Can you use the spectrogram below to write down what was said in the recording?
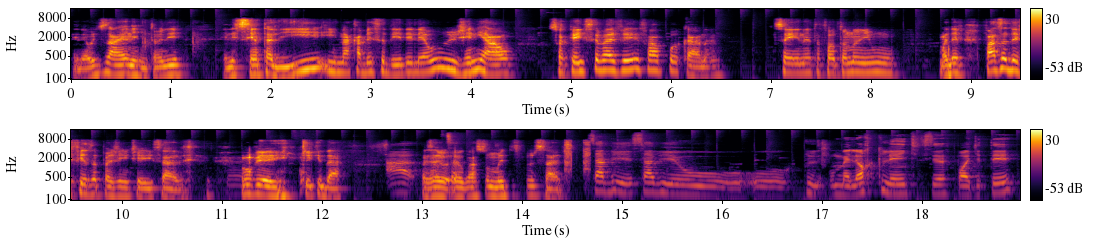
ele é o designer. Então ele, ele senta ali e na cabeça dele ele é o genial. Só que aí você vai ver e fala, pô, cara, isso aí, né? Tá faltando nenhum. Uma def- Faz a defesa pra gente aí, sabe? Vamos ver aí o que que dá. Ah, Mas eu, sabe, eu gosto muito dos publicitários. sabe, sabe o, o, o melhor cliente que você pode ter?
